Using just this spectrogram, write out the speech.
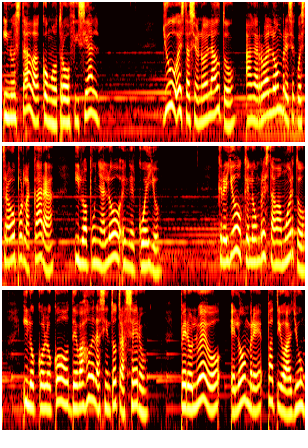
y no estaba con otro oficial. Yu estacionó el auto, agarró al hombre secuestrado por la cara y lo apuñaló en el cuello. Creyó que el hombre estaba muerto y lo colocó debajo del asiento trasero, pero luego el hombre pateó a Yu.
